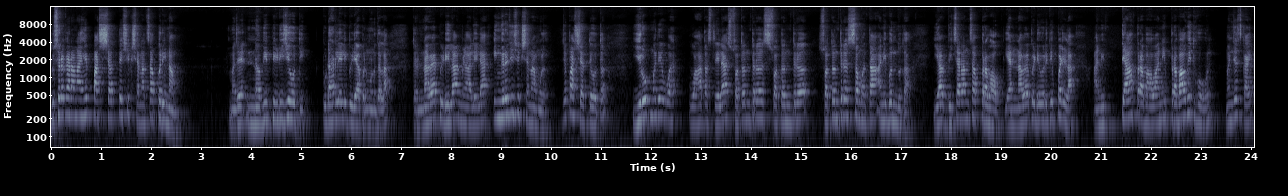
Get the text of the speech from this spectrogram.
दुसरं कारण आहे पाश्चात्य शिक्षणाचा परिणाम. म्हणजे नवी पिढी जी होती पुढारलेली पिढी आपण म्हणू त्याला तर नव्या पिढीला मिळालेल्या इंग्रजी शिक्षणामुळं जे पाश्चात्य होतं युरोपमध्ये वह वाहत असलेल्या स्वतंत्र स्वतंत्र स्वतंत्र समता आणि बंधुता या विचारांचा प्रभाव या नव्या पिढीवरती पडला आणि त्या प्रभावाने प्रभावित होऊन म्हणजेच काय?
